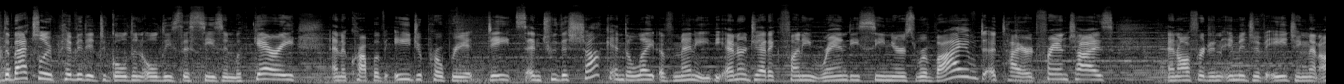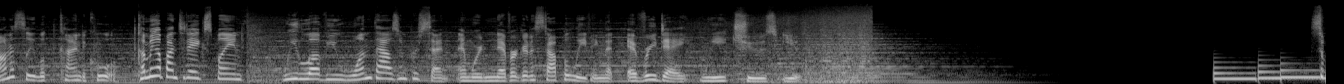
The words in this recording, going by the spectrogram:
the Bachelor pivoted to golden oldies this season with Gary and a crop of age appropriate dates. And to the shock and delight of many, the energetic, funny Randy Seniors revived a tired franchise and offered an image of aging that honestly looked kind of cool. Coming up on Today Explained, we love you 1000%, and we're never going to stop believing that every day we choose you.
